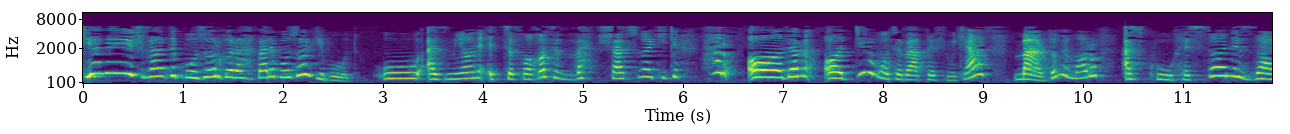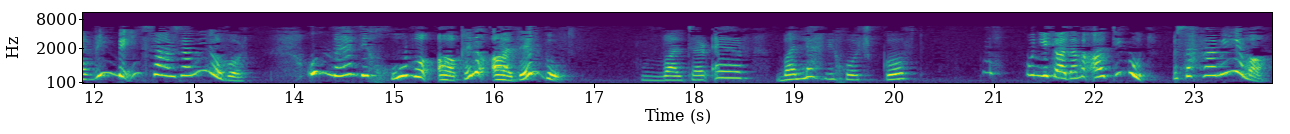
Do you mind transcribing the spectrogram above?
گمیج مرد بزرگ و رهبر بزرگی بود. او از میان اتفاقات وحشتناکی که هر آدم عادی رو متوقف می‌کرد مردم ما رو از کوهستان زرین به این سرزمین آورد. او مردی خوب و عاقل و عادل بود. والتر ار با لحنی خوش گفت اون یک آدم عادی بود مثل همه ما.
